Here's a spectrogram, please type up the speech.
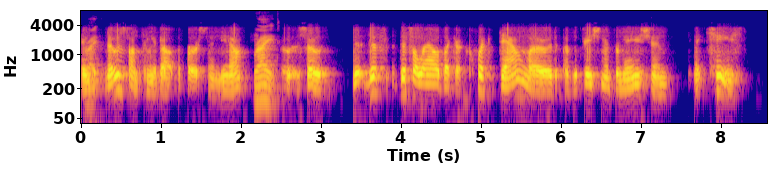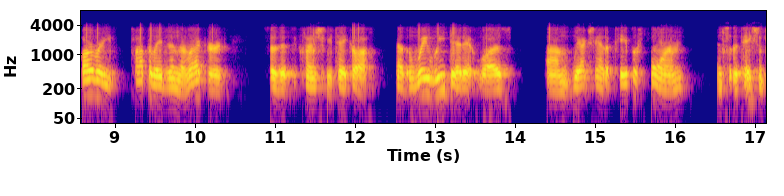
and Right. know something about the person. You know, Right. so, so th- this this allowed like a quick download of the patient information in a case already populated in the record, so that the clinician could take off. Now the way we did it was um, we actually had a paper form, and so the patient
